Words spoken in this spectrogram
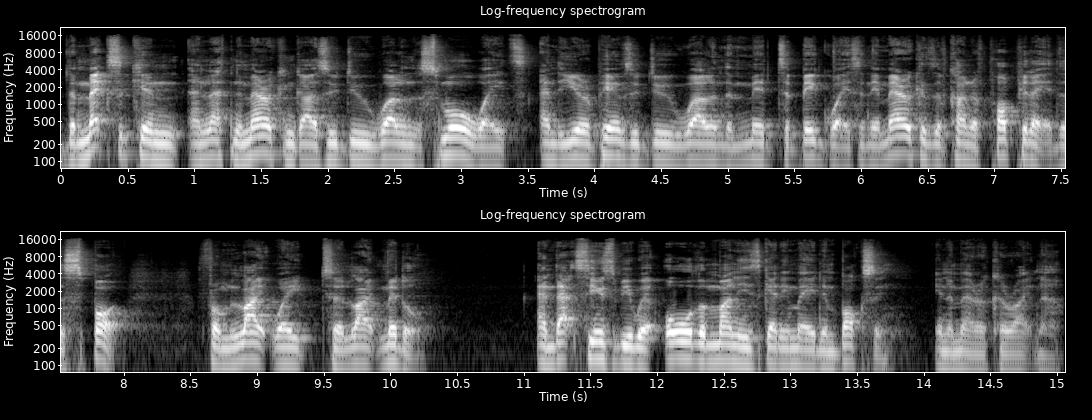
the Mexican and Latin American guys who do well in the small weights and the Europeans who do well in the mid to big weights. And the Americans have kind of populated the spot from lightweight to light middle. And that seems to be where all the money is getting made in boxing in America right now.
